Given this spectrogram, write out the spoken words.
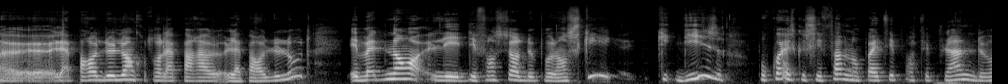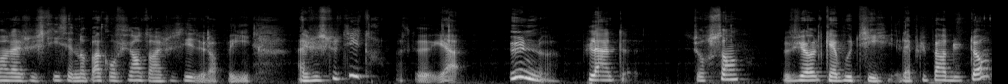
euh, la parole de l'un contre la, parole, la parole de l'autre. Et maintenant, les défenseurs de Polanski disent pourquoi est-ce que ces femmes n'ont pas été portées plainte devant la justice et n'ont pas confiance dans la justice de leur pays? À juste titre, parce qu'il y a une plainte sur 100 de viol qui aboutit. La plupart du temps,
